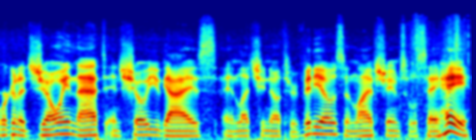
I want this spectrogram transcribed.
we're going to join that and show you guys and let you know through videos and live streams. We'll say, hey,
